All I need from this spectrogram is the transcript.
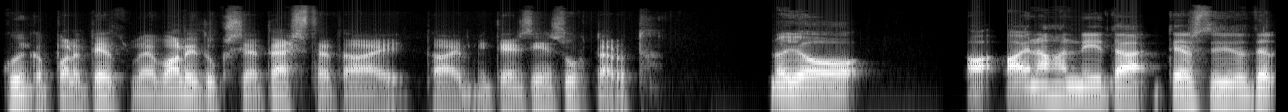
Kuinka paljon teille tulee valituksia tästä tai, tai miten siihen suhtaudutaan? No joo, ainahan niitä tietysti niitä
